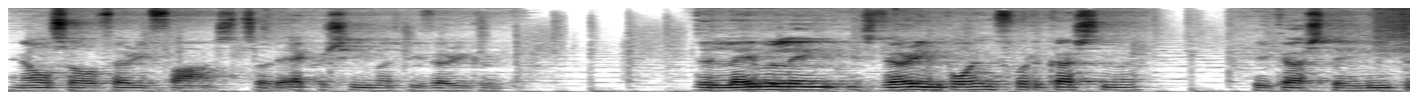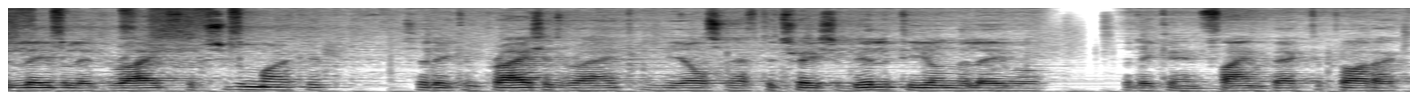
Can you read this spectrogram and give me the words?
and also very fast. So the accuracy must be very good. The labeling is very important for the customer because they need to label it right for the supermarket so they can price it right and they also have the traceability on the label so they can find back the product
